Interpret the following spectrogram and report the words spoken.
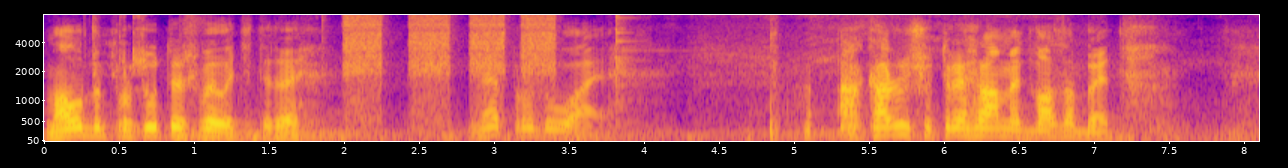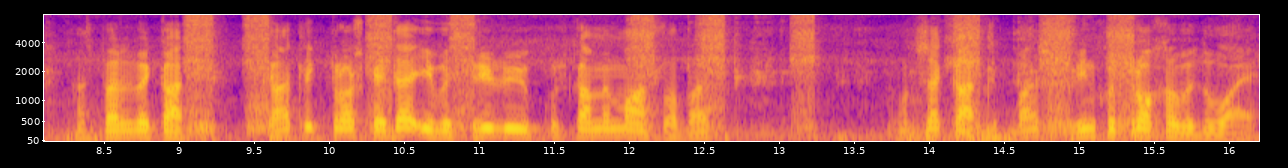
Мало би продути ж вилетіти, диви. Не продуває. А кажуть, що 3 грами 2 забити. А диви катлік. Катлік трошки йде і вистрілює кусками масла, бач? Оце катлік, бач? Він хоч трохи видуває.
